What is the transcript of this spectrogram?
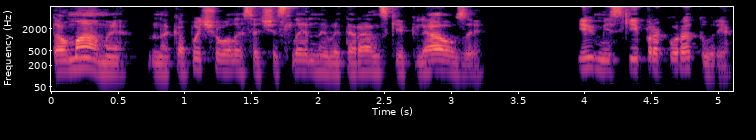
Томами накопичувалися численні ветеранські кляузи і в міській прокуратурі,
